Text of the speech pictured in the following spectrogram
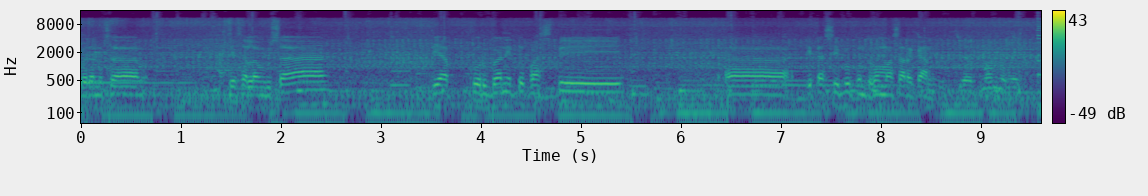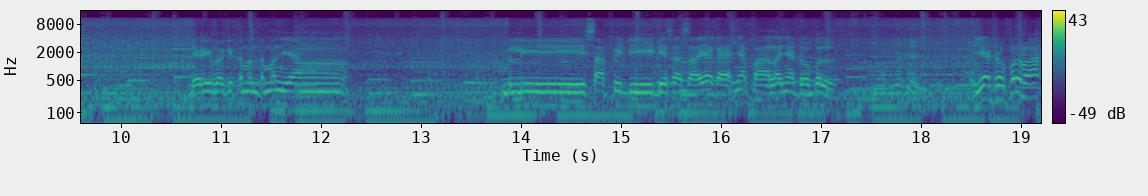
Badan usaha Desa Lambusa. Tiap kurban itu pasti eh, kita sibuk untuk memasarkan. Kan Dari bagi teman-teman yang beli sapi di desa saya kayaknya pahalanya double. Iya double pak.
